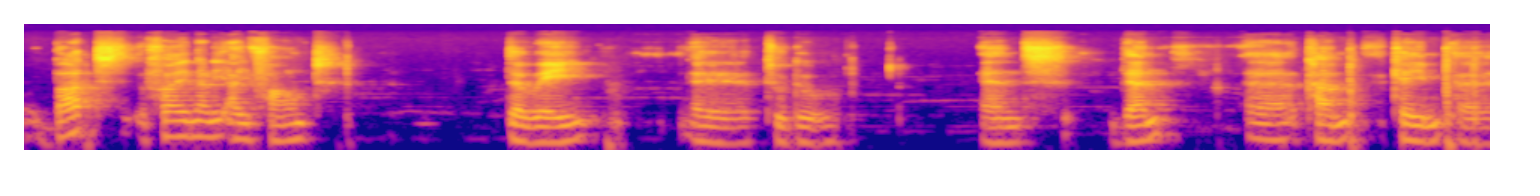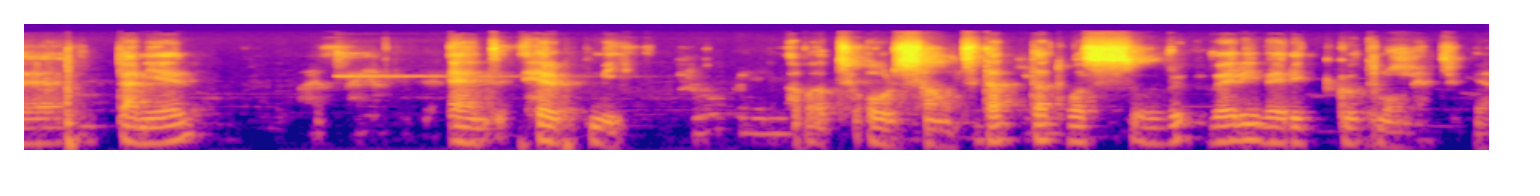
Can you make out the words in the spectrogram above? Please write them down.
but finally I found the way uh, to do. And then uh, come, came uh, Daniel and helped me about all sounds. That, that was very, very good moment. Yeah.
